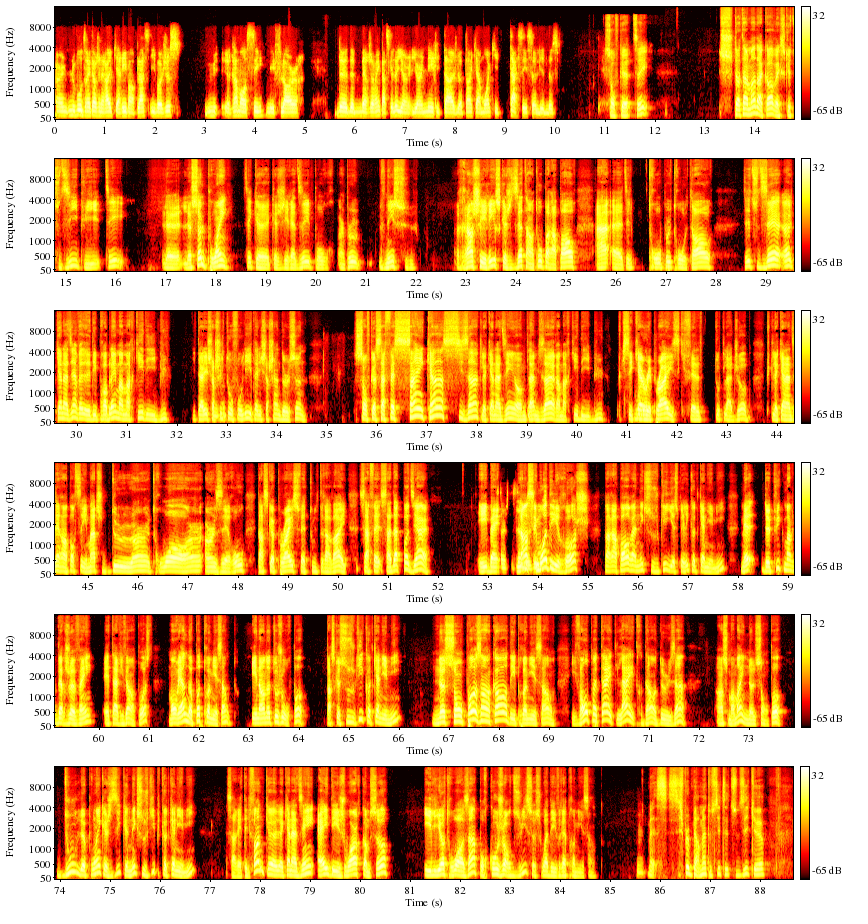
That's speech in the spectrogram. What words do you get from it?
un nouveau directeur général qui arrive en place, il va juste ramasser les fleurs de, Bergevin parce que là, il y a un, héritage, le tant qu'à moi, qui est assez solide. Sauf que, tu sais, je suis totalement d'accord avec ce que tu dis. Puis, tu sais, le, seul point que, que j'irais dire pour un peu venir renchérir ce que je disais tantôt par rapport à euh, trop peu, trop tard. tu disais, ah, le Canadien avait des problèmes à marquer des buts. Il est allé chercher mm-hmm. Toffoli, il est allé chercher Anderson. Sauf que ça fait cinq ans, six ans que le Canadien a de la misère à marquer des buts, puis que c'est Carey Price qui fait toute la job, puis que le Canadien remporte ses matchs 2-1, 3-1, 1-0, parce que Price fait tout le travail. Ça fait, ça date pas d'hier. Et bien, lancez-moi des roches par rapport à Nick Suzuki et Esperi Kotkaniemi, mais depuis que Marc Bergevin est arrivé en poste, Montréal n'a pas de premier centre et n'en a toujours pas. Parce que Suzuki et Kotkaniemi ne sont pas encore des premiers centres. Ils vont peut-être l'être dans deux ans. En ce moment, ils ne le sont pas. D'où le point que je dis que Nick Suzuki et Kotkaniemi, ça aurait été le fun que le Canadien ait des joueurs comme ça il y a trois ans pour qu'aujourd'hui, ce soit des vrais premiers centres. Hmm. Mais si je peux me permettre aussi, tu dis que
